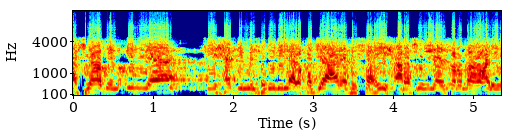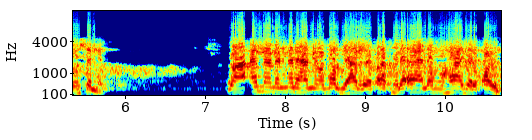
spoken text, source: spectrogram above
أصوات إلا في حد من حدود الله وقد جاء هذا في الصحيح عن رسول الله صلى الله عليه وسلم. وأما من منع من الضرب على الإطلاق فلا أعلم هذا القول.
